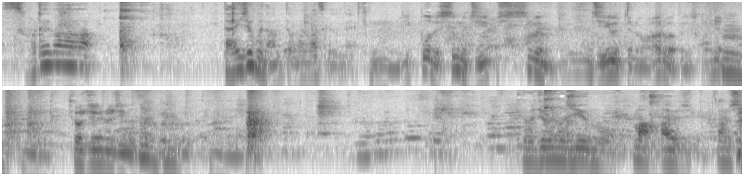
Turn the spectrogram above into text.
それが大丈夫なんて思いますけどね。うん。うん一方で住む自由住む自由っていうのはあるわけですからね、うん。居住の自由から、居住の自由もまああるしあるし移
